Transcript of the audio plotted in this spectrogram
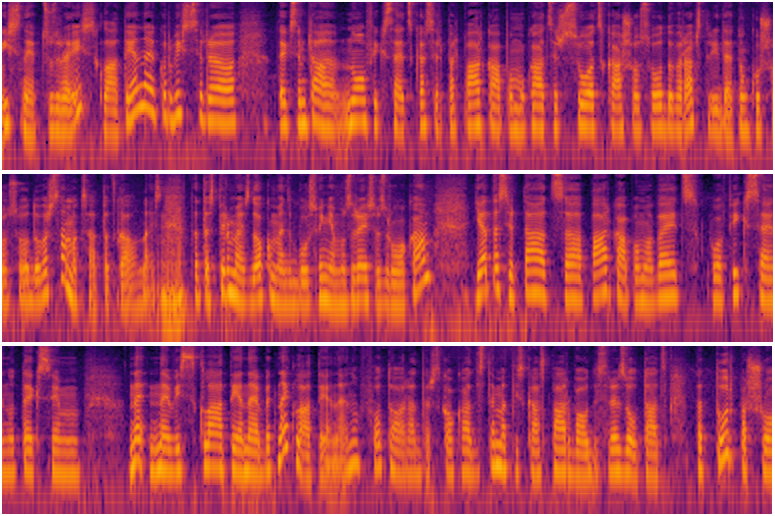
Izsniegts uzreiz klātienē, kur viss ir teiksim, tā, nofiksēts, kas ir par pārkāpumu, kāds ir sots, kā šo sodu var apstrīdēt un kurš šo sodu var samaksāt pats galvenais. Mm -hmm. Tad tas pirmais dokuments būs viņam uzreiz uz rokām. Ja tas ir tāds pārkāpuma veids, ko fiksē, nu, teiksim, ne, nevis klātienē, bet neklātienē, nu, fotoradars, kaut kādas tematiskās pārbaudes rezultāts, tad tur par šo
